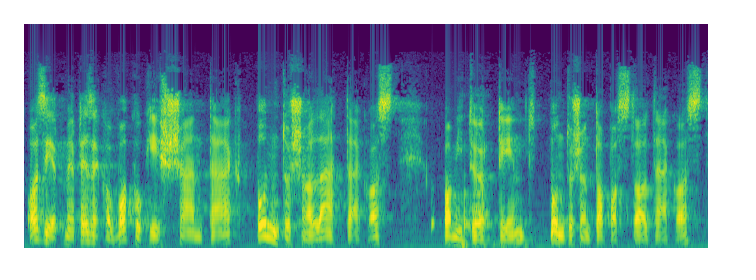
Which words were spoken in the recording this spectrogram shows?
Azért, mert ezek a vakok és sánták pontosan látták azt, ami történt, pontosan tapasztalták azt,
